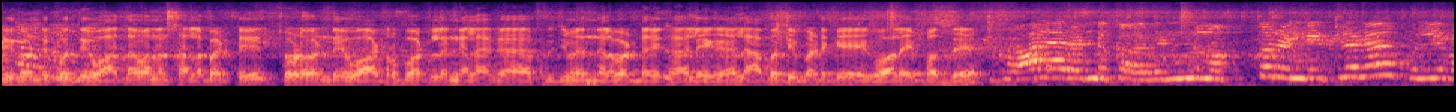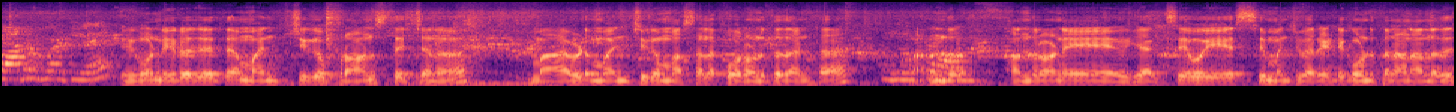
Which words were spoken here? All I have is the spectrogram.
ఇదిగోండి కొద్దిగా వాతావరణం చల్లబట్టి చూడండి వాటర్ బాటిల్ అన్ని ఎలాగా ఫ్రిడ్జ్ మీద నిలబడ్డాయి ఖాళీగా లేకపోతే ఇప్పటికి గోల అయిపోద్ది ఇదిగోండి ఈరోజు అయితే మంచిగా ప్రాన్స్ తెచ్చాను. మా ఆవిడ మంచిగా మసాలా కూర వండుతుందంట. అందులో అందులోనే ఎగ్స్ ఏవో వేసి మంచి వెరైటీగా వండుతున్నాను అన్నది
